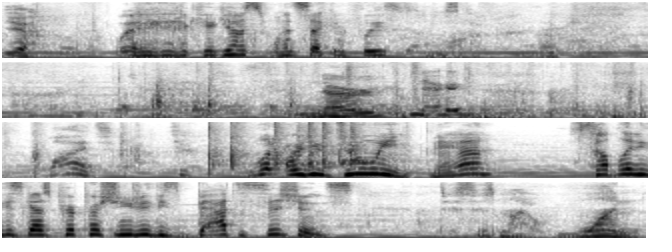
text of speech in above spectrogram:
Yeah. Wait, can you give us one second, please? Just Nerd. Nerd. What? What are you doing, man? Stop letting these guys peer pressure you to these bad decisions. This is my one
